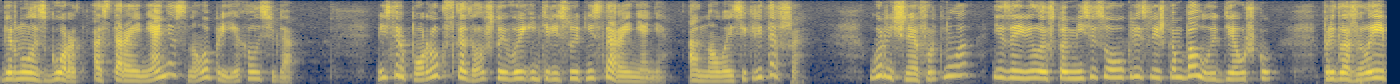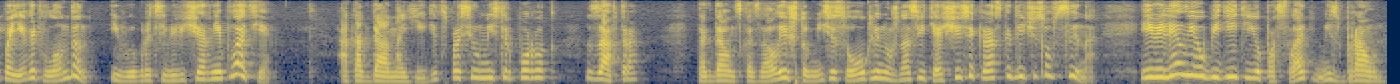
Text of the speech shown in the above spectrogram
вернулась в город, а старая няня снова приехала сюда. Мистер Порлок сказал, что его интересует не старая няня, а новая секретарша. Горничная фыркнула и заявила, что миссис Оукли слишком балует девушку. Предложила ей поехать в Лондон и выбрать себе вечернее платье. «А когда она едет?» – спросил мистер Порлок. «Завтра». Тогда он сказал ей, что миссис Оукли нужна светящаяся краска для часов сына, и велел ей убедить ее послать мисс Браун.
